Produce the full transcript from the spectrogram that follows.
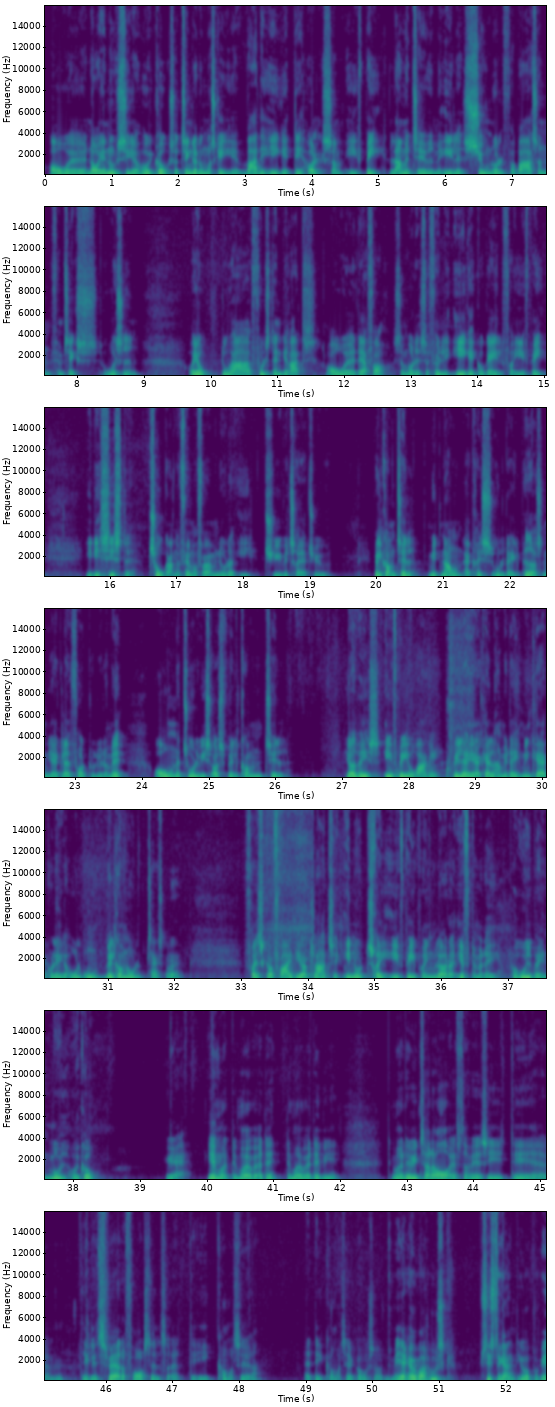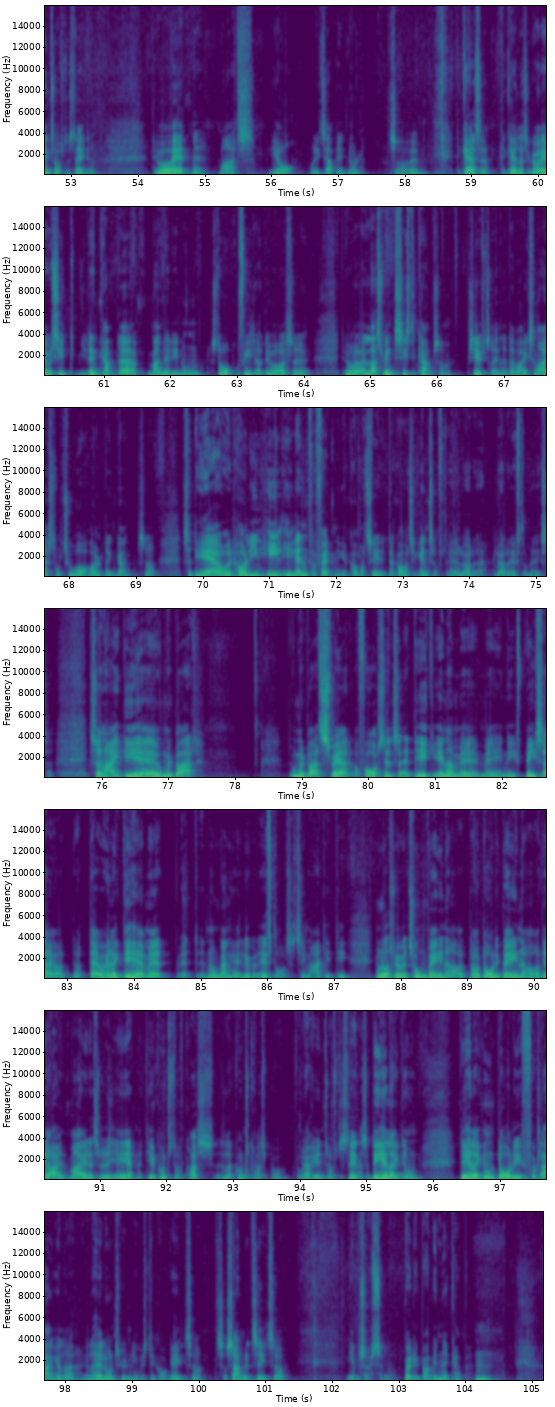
Og øh, når jeg nu siger HIK, så tænker du måske, øh, var det ikke det hold, som EFB lammetævede med hele 7-0 for bare sådan 5-6 uger siden? Og jo, du har fuldstændig ret, og øh, derfor så må det selvfølgelig ikke gå galt for EFB i de sidste 2 gange 45 minutter i 2023. Velkommen til. Mit navn er Chris Uldal Pedersen. Jeg er glad for, at du lytter med. Og naturligvis også velkommen til JV's EFB-orakel, vælger jeg at kalde ham i dag, min kære kollega Ole Brun. Velkommen, Ole. Tak skal du have. Frisk og frejdig og klar til endnu tre EFB-point lørdag eftermiddag på udebane mod HK. Ja, Ja. det må, det må jo være det. Det må jo være det, vi, det må være det, vi tager over efter, vil jeg sige. Det, øh, det er lidt svært at forestille sig, at det ikke kommer til at, at det ikke kommer til at gå sådan. Men jeg kan jo godt huske sidste gang, de var på Gentofte Stadion. Det var 18. marts i år, hvor de tabte 1-0. Så øh, det, kan altså, det kan altså gøre. Jeg vil sige, at i den kamp, der manglede de nogle store profiler. Det var også øh, det var Lars Vinds sidste kamp som cheftræner. Der var ikke så meget struktur overholdt dengang. Så, så det er jo et hold i en helt, helt anden forfatning, der kommer til, der kommer til Gentofte her lørdag, lørdag eftermiddag. Så, så nej, det er umiddelbart umiddelbart svært at forestille sig, at det ikke ender med, med en EFB-sejr, og, og der er jo heller ikke det her med, at, at, at nogle gange her i løbet af efteråret, så tænker man, det, det, nu er det også ved at være tunge baner, og der er dårlige baner, og det har regnet meget, og så videre. Ja, ja, men de har kunststofgræs, eller kunstgræs på, på ja. Gentofte Stadion, så det er heller ikke nogen, det er heller ikke nogen dårlig forklaring, eller, eller halv undskyldning, hvis det går galt. Så, så samlet set, så, jamen, så, så bør de jo bare vinde den kamp. Mm.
